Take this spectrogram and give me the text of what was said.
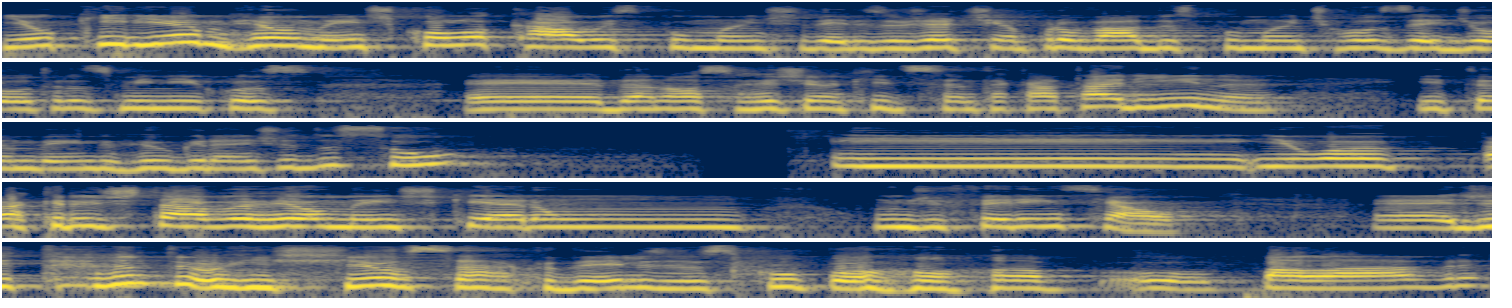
E eu queria realmente colocar o espumante deles. Eu já tinha provado o espumante rosé de outras vinícolas é, da nossa região aqui de Santa Catarina e também do Rio Grande do Sul. E eu acreditava realmente que era um, um diferencial. É, de tanto eu encher o saco deles, desculpa a, a, palavra,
